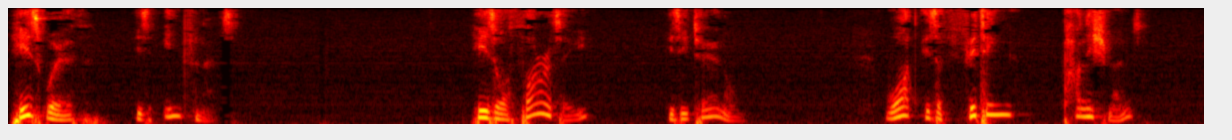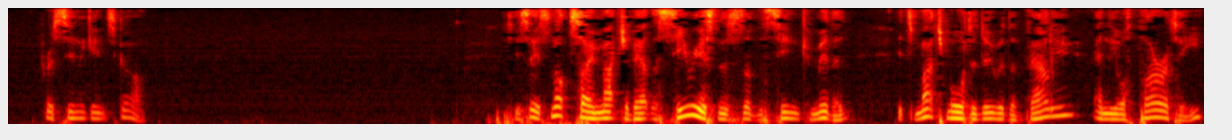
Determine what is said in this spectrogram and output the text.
His worth is infinite. His authority is eternal. What is a fitting punishment for a sin against God? So you see, it's not so much about the seriousness of the sin committed, it's much more to do with the value and the authority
